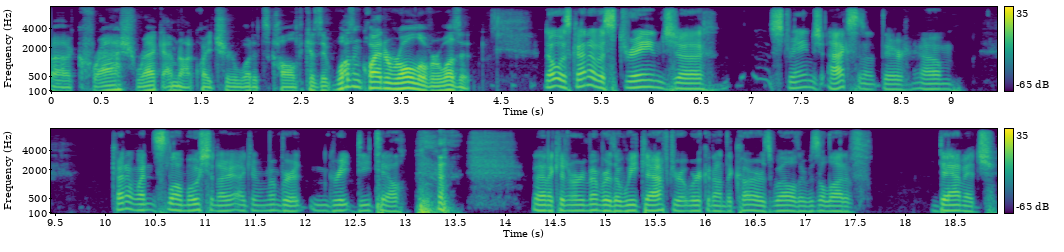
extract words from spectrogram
uh, crash wreck. I'm not quite sure what it's called because it wasn't quite a rollover, was it? no, it was kind of a strange uh, strange accident there. Um, kind of went in slow motion. I, I can remember it in great detail. and I can remember the week after it working on the car as well. There was a lot of damage,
